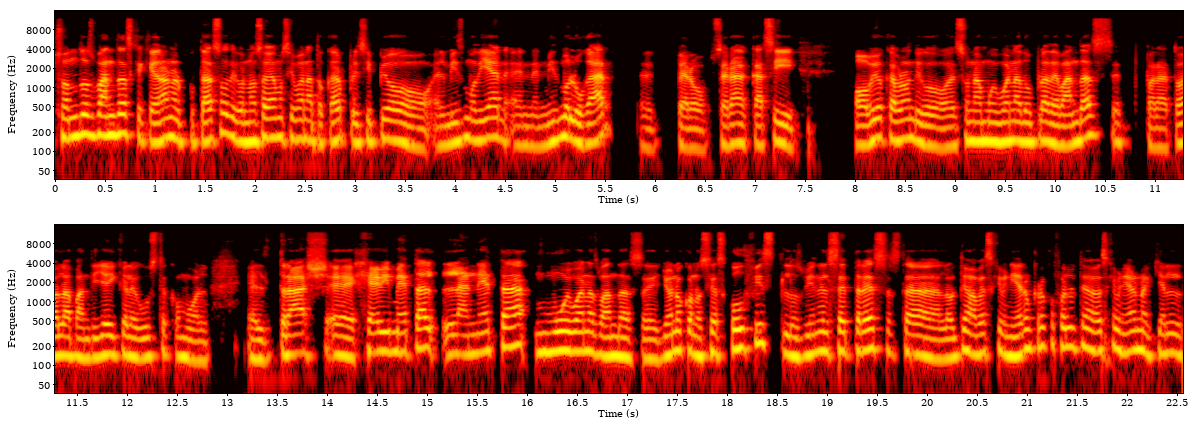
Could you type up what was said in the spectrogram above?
son dos bandas que quedaron al putazo, digo, no sabíamos si iban a tocar al principio el mismo día en, el mismo lugar, eh, pero será casi Obvio, cabrón, digo, es una muy buena dupla de bandas eh, para toda la bandilla y que le guste como el, el trash eh, heavy metal. La neta, muy buenas bandas. Eh, yo no conocía Schoolfist, los vi en el C3 hasta la última vez que vinieron, creo que fue la última vez que vinieron aquí al,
